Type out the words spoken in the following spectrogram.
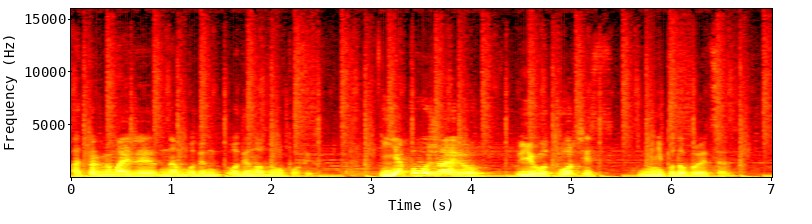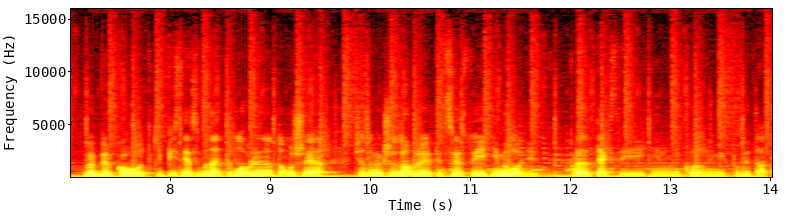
а тепер ми майже нам один, один одному пофіг. Я поважаю його творчість, мені подобається вибірково такі пісні. Я себе навіть підловлюю на тому, що я часом, якщо зроблю, я підсвистую їхні мелодії. Правда, тексти я їхні ніколи не міг пам'ятати.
